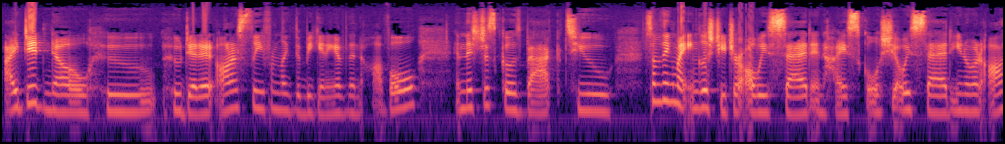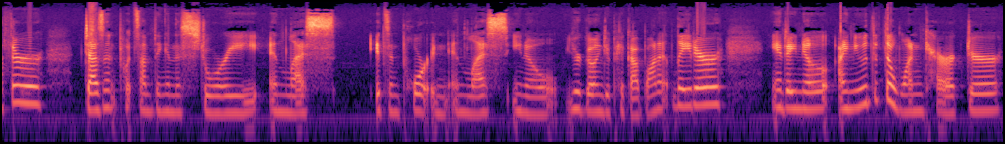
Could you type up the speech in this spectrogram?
I did know who who did it honestly from like the beginning of the novel. And this just goes back to something my English teacher always said in high school. She always said you know an author doesn't put something in the story unless it's important unless you know you're going to pick up on it later. And I know I knew that the one character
